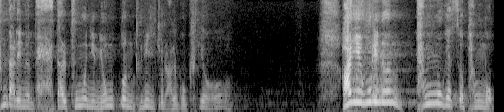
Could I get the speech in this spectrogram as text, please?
한 달이면 매달 부모님 용돈 드릴 줄 알고 그려. 아니 우리는 방목했어 방목.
